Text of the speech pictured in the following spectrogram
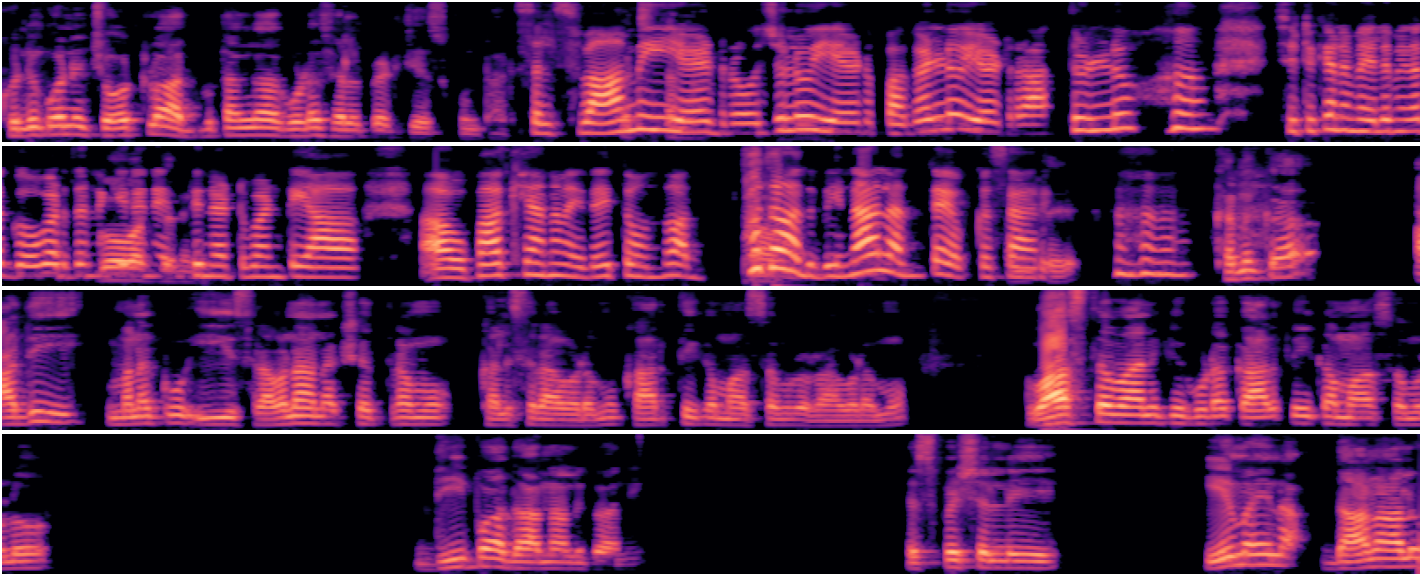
కొన్ని కొన్ని చోట్ల అద్భుతంగా కూడా సెలబ్రేట్ చేసుకుంటారు అసలు స్వామి. ఏడు రోజులు ఏడు పగళ్ళు ఏడు రాత్రుళ్ళు చిటికన వేల మీద గోవర్ధన గిరిని. ఎత్తినటువంటి ఆ ఉపాఖ్యానం ఏదైతే ఉందో అద్భుతం. అది వినాలంతే ఒక్కసారి. కనుక అది మనకు ఈ శ్రవణ నక్షత్రము కలిసి రావడము కార్తీక మాసంలో రావడము వాస్తవానికి కూడా కార్తీక మాసంలో దీపాదానాలు కానీ ఎస్పెషల్లీ ఏమైనా దానాలు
